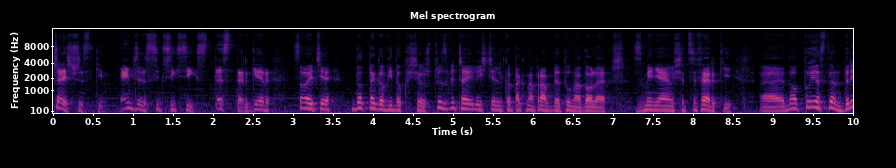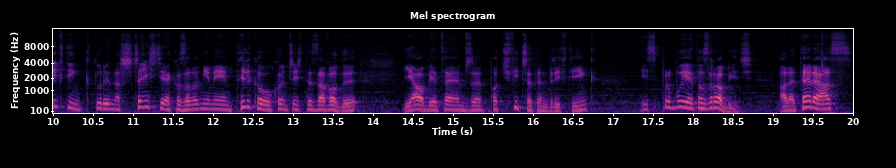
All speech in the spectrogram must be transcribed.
Cześć wszystkim, Angel666, tester gier. Słuchajcie, do tego widoku się już przyzwyczailiście, tylko tak naprawdę tu na dole zmieniają się cyferki. E, no tu jest ten drifting, który na szczęście jako zadanie miałem tylko ukończyć te zawody. Ja obiecałem, że poćwiczę ten drifting i spróbuję to zrobić. Ale teraz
